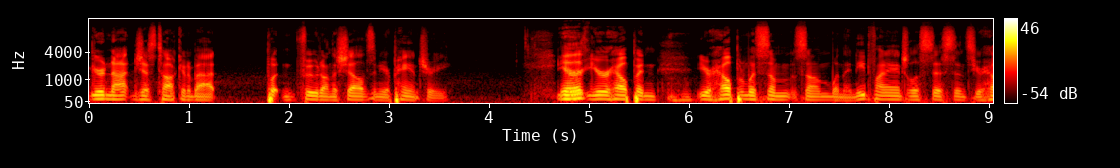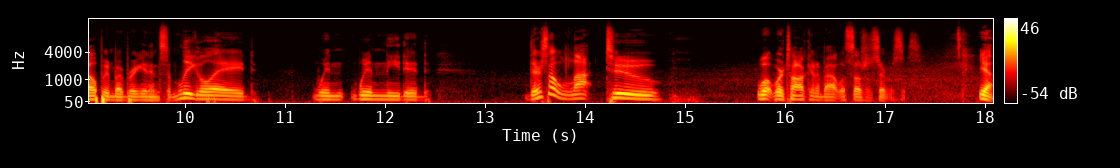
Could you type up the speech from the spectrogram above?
You're not just talking about putting food on the shelves in your pantry. Yeah, you're, that's- you're helping. Mm-hmm. You're helping with some some when they need financial assistance. You're helping by bringing in some legal aid when when needed. There's a lot to what we're talking about with social services. Yeah.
